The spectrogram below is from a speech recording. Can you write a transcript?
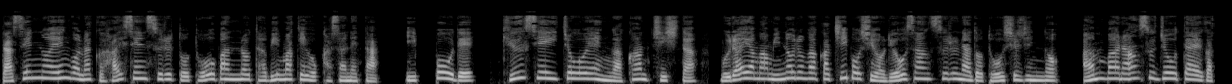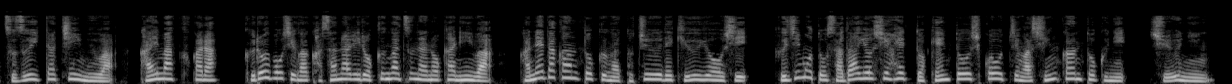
打線の援護なく敗戦すると登板の旅負けを重ねた。一方で、急性胃腸炎が完治した村山実が勝ち星を量産するなど投手陣のアンバランス状態が続いたチームは開幕から黒星が重なり6月7日には金田監督が途中で休養し、藤本貞義ヘッド検討士コーチが新監督に就任。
